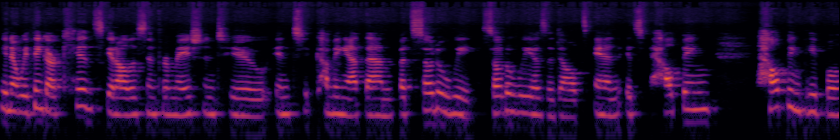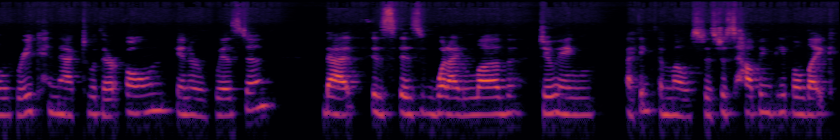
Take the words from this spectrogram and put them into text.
you know we think our kids get all this information to into coming at them but so do we so do we as adults. And it's helping helping people reconnect with their own inner wisdom that is is what i love doing i think the most is just helping people like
